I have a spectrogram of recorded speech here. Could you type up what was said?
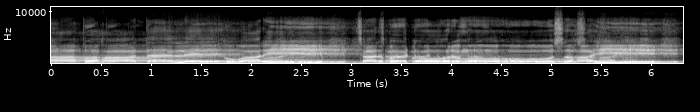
ਆਪ ਹਾਦੈ ਲੈ ਉਵਾਰੀ। ਸਰਬ ਠੋਰ ਮੋਹ ਸਹਾਈ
